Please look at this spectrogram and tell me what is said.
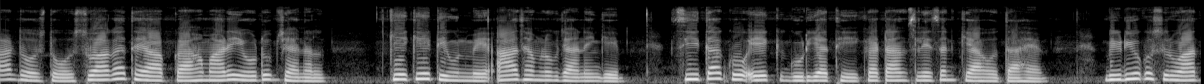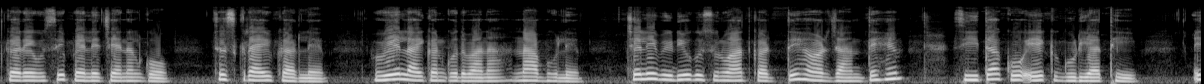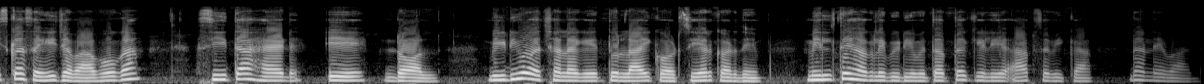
नमस्कार दोस्तों, स्वागत है आपका हमारे यूट्यूब चैनल के के ट्यून में। आज हम लोग जानेंगे, सीता को एक गुड़िया थी, का ट्रांसलेशन क्या होता है? वीडियो को शुरुआत करें उससे पहले चैनल को सब्सक्राइब कर ले। वेल आइकन को दबाना ना भूलें। चलिए वीडियो को शुरुआत करते हैं और जानते हैं, सीता को एक गुड़िया थी। इसका सही जवाब होगा, Sita had a doll. Video अच्छा लगे तो लाइक और शेयर कर दें। मिलते हैं अगले वीडियो में, तब तक के लिए आप सभी का धन्यवाद।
